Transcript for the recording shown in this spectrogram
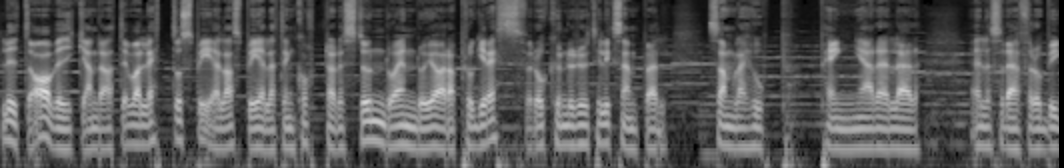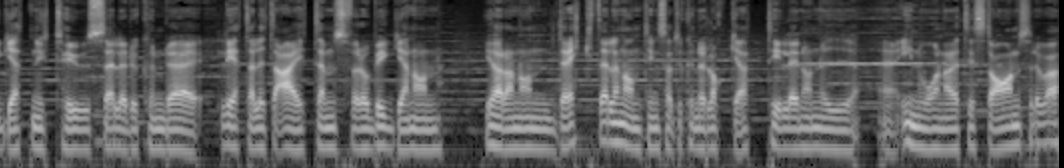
lite avvikande. Att det var lätt att spela spelet en kortare stund och ändå göra progress. För då kunde du till exempel samla ihop pengar eller, eller sådär för att bygga ett nytt hus. Eller du kunde leta lite items för att bygga någon göra någon dräkt eller någonting så att du kunde locka till dig någon ny eh, invånare till stan. Så det var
